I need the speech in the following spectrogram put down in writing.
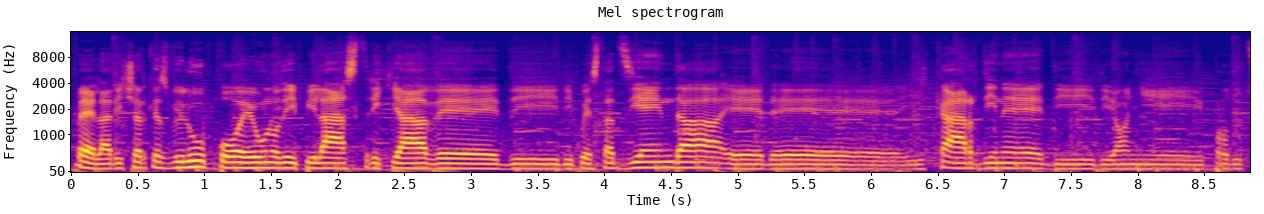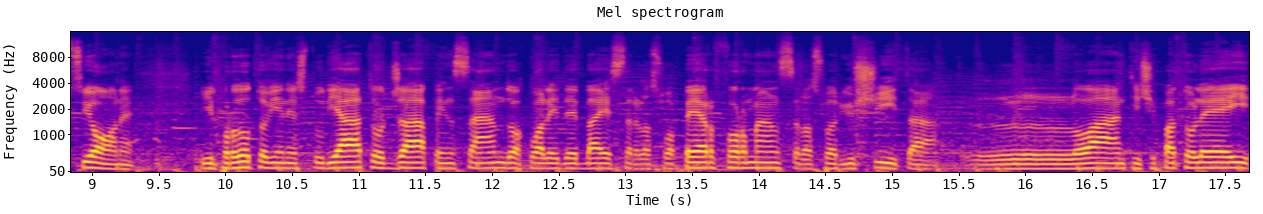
Beh, la ricerca e sviluppo è uno dei pilastri chiave di, di questa azienda ed è il cardine di, di ogni produzione. Il prodotto viene studiato già pensando a quale debba essere la sua performance, la sua riuscita, lo ha anticipato lei,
